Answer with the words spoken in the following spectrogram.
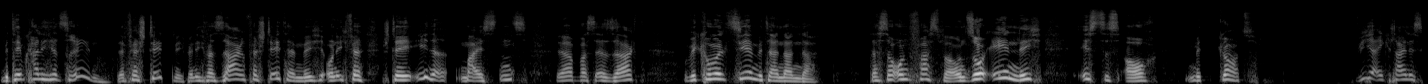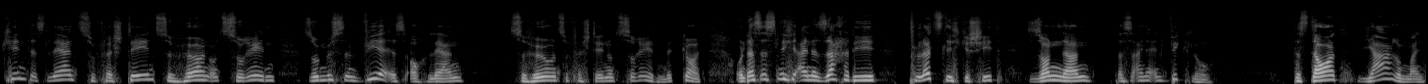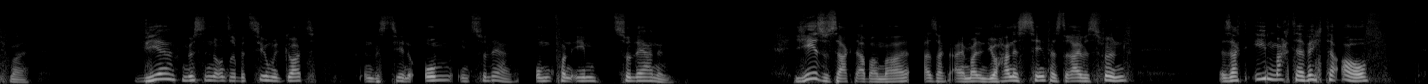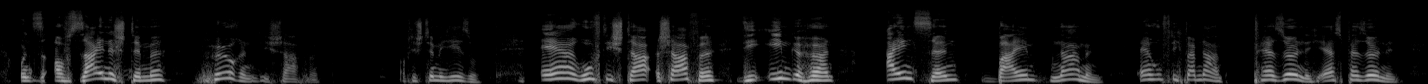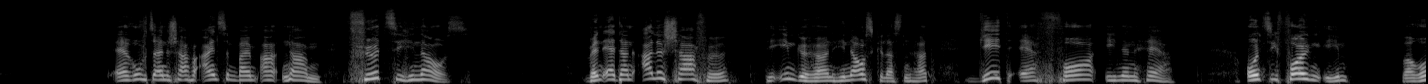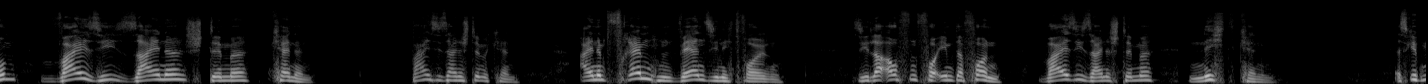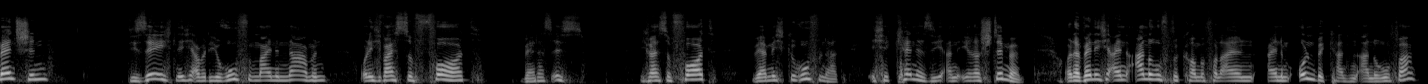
mit dem kann ich jetzt reden. Der versteht mich. Wenn ich was sage, versteht er mich. Und ich verstehe ihn meistens, ja, was er sagt. Und wir kommunizieren miteinander. Das ist doch unfassbar. Und so ähnlich ist es auch mit Gott. Wie ein kleines Kind es lernt zu verstehen, zu hören und zu reden, so müssen wir es auch lernen zu hören, zu verstehen und zu reden mit Gott. Und das ist nicht eine Sache, die plötzlich geschieht, sondern das ist eine Entwicklung. Das dauert Jahre manchmal. Wir müssen in unsere Beziehung mit Gott investieren, um ihn zu lernen, um von ihm zu lernen. Jesus sagt aber mal, sagt einmal in Johannes 10, Vers 3 bis 5, er sagt, ihm macht der Wächter auf und auf seine Stimme hören die Schafe. Auf die Stimme Jesu. Er ruft die Schafe, die ihm gehören, einzeln beim Namen. Er ruft dich beim Namen, persönlich, er ist persönlich. Er ruft seine Schafe einzeln beim Namen, führt sie hinaus. Wenn er dann alle Schafe die ihm gehören, hinausgelassen hat, geht er vor ihnen her. Und sie folgen ihm. Warum? Weil sie seine Stimme kennen. Weil sie seine Stimme kennen. Einem Fremden werden sie nicht folgen. Sie laufen vor ihm davon, weil sie seine Stimme nicht kennen. Es gibt Menschen, die sehe ich nicht, aber die rufen meinen Namen und ich weiß sofort, wer das ist. Ich weiß sofort, wer mich gerufen hat. Ich erkenne sie an ihrer Stimme. Oder wenn ich einen Anruf bekomme von einem, einem unbekannten Anrufer,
